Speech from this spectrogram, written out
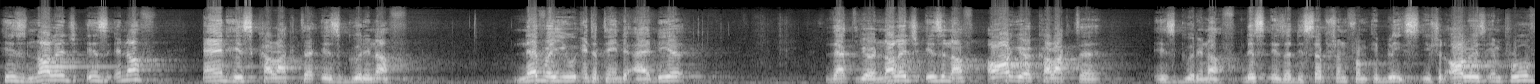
his knowledge is enough and his character is good enough. Never you entertain the idea that your knowledge is enough or your character is good enough. This is a deception from Iblis. You should always improve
